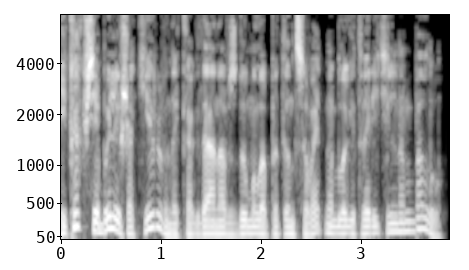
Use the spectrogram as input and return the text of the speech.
И как все были шокированы, когда она вздумала потанцевать на благотворительном балу.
